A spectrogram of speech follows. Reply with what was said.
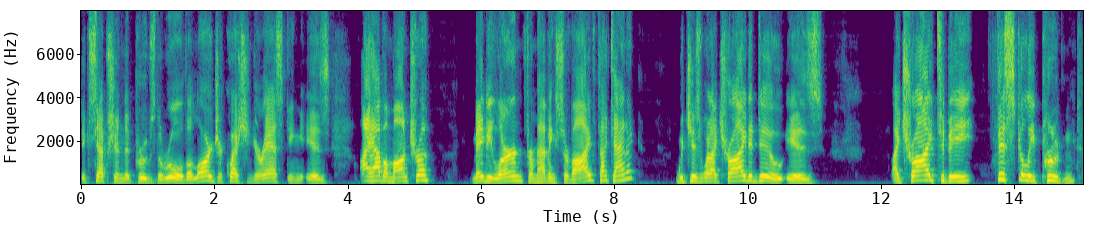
exception that proves the rule. The larger question you're asking is I have a mantra, maybe learned from having survived Titanic, which is what I try to do is I try to be fiscally prudent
